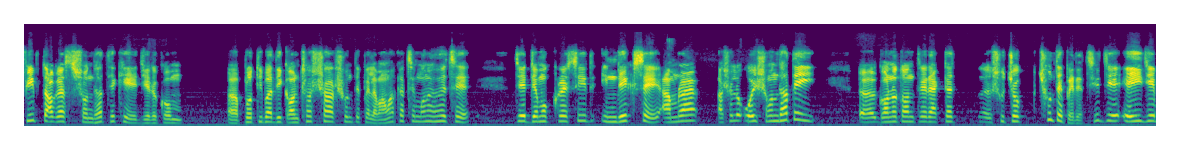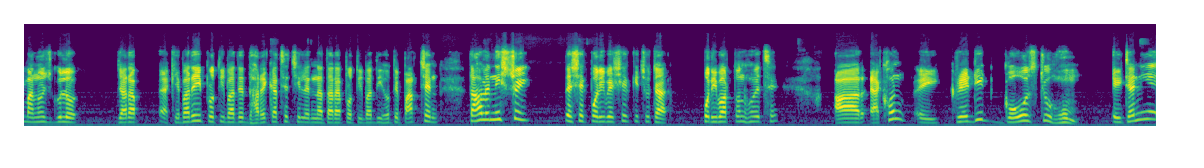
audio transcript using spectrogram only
ফিফথ আগস্ট সন্ধ্যা থেকে যেরকম প্রতিবাদী কণ্ঠস্বর শুনতে পেলাম, আমার কাছে মনে হয়েছে যে ডেমোক্রেসির ইন্ডেক্সে আমরা আসলে ওই সন্ধ্যাতেই গণতন্ত্রের একটা সূচক ছুঁতে পেরেছি যে এই যে মানুষগুলো যারা একেবারেই প্রতিবাদের ধারে কাছে ছিলেন না, তারা প্রতিবাদী হতে পারছেন, তাহলে নিশ্চয়ই দেশের পরিবেশের কিছুটা পরিবর্তন হয়েছে। আর এখন এই ক্রেডিট গোজ টু হুম এইটা নিয়ে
